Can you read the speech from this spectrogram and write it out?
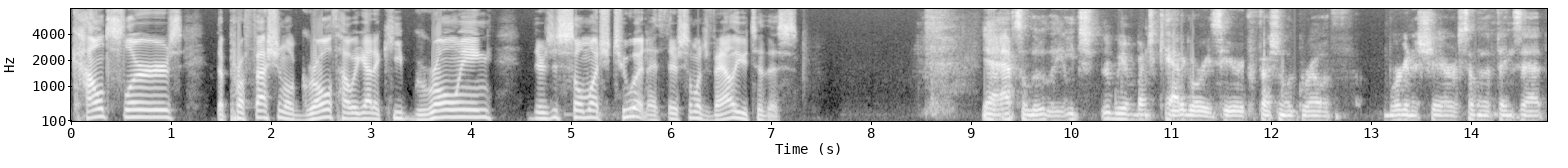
counselors, the professional growth, how we got to keep growing. There's just so much to it, and there's so much value to this. Yeah, absolutely. Each we have a bunch of categories here. Professional growth. We're going to share some of the things that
